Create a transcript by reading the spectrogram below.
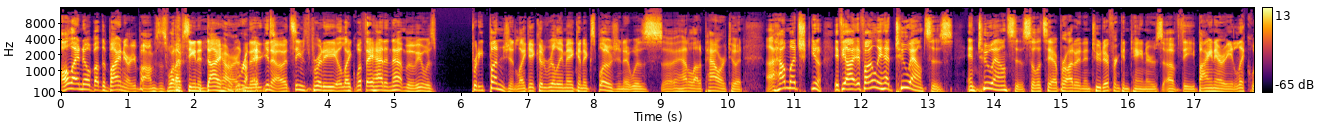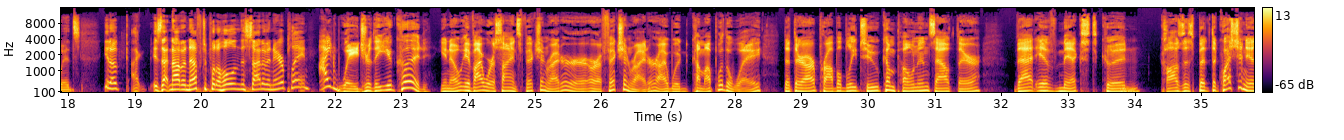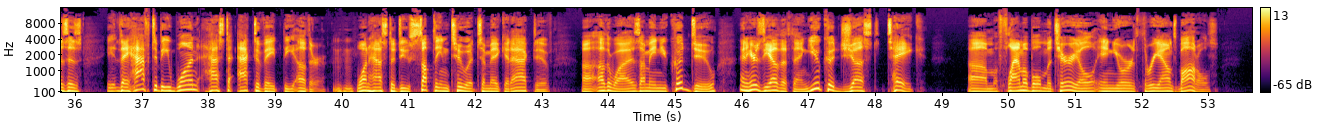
all I know about the binary bombs is what I've seen in Die Hard. and they, you know, it seems pretty like what they had in that movie was pretty pungent. Like it could really make an explosion. It was uh, had a lot of power to it. Uh, how much? You know, if I if I only had two ounces and two ounces, so let's say I brought it in two different containers of the binary liquids. You know, I, is that not enough to put a hole in the side of an airplane? I'd wager that you could. You know, if I were a science fiction writer or, or a fiction writer, I would come up with a way that there are probably two components out there that, if mixed, could mm-hmm. cause this. But the question is, is they have to be one has to activate the other. Mm-hmm. One has to do something to it to make it active. Uh, otherwise, I mean, you could do. And here's the other thing: you could just take um, flammable material in your three ounce bottles,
